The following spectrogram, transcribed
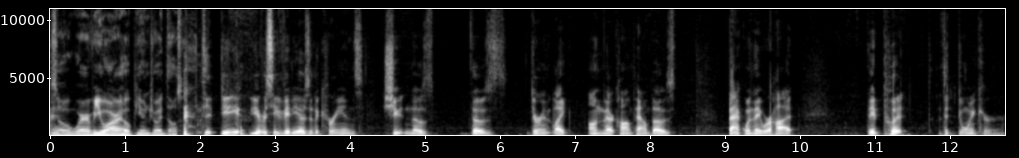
So wherever you are, I hope you enjoyed those. do, do you you ever see videos of the Koreans shooting those those during like on their compound bows back when they were hot? They'd put the doinker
